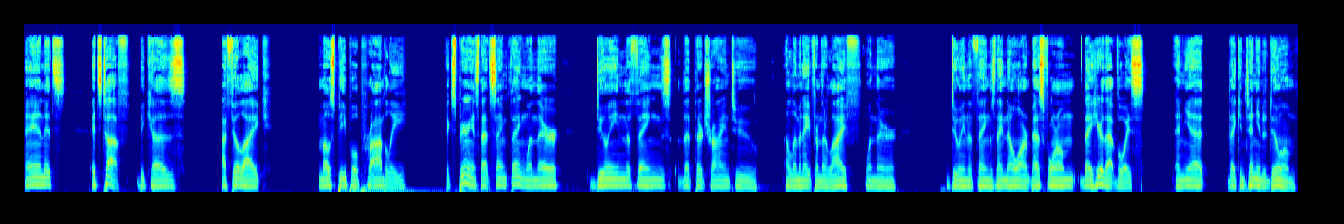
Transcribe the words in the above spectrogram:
And it's, it's tough because I feel like most people probably experience that same thing when they're doing the things that they're trying to eliminate from their life, when they're doing the things they know aren't best for them. They hear that voice and yet they continue to do them.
